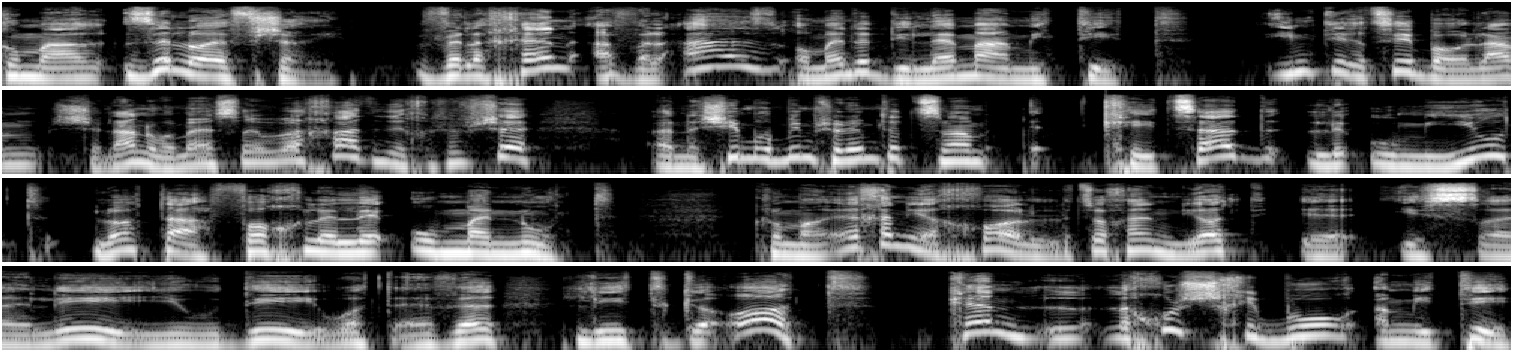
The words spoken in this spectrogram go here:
כלומר, זה לא אפשרי. ולכן, אבל אז עומדת דילמה אמיתית. אם תרצי בעולם שלנו במאה ה-21, אני חושב שאנשים רבים שואלים את עצמם, כיצד לאומיות לא תהפוך ללאומנות? כלומר, איך אני יכול, לצורך העניין, להיות אה, ישראלי, יהודי, וואטאבר, להתגאות, כן, לחוש חיבור אמיתי.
